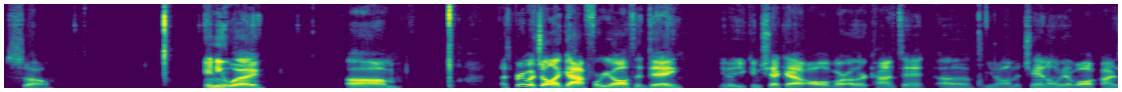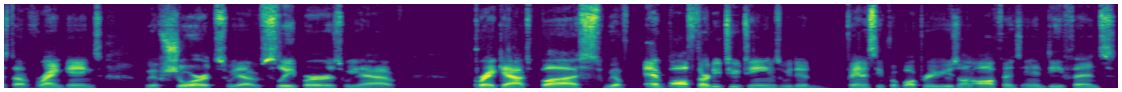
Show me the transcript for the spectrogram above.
So, anyway, um, that's pretty much all I got for y'all today. You know, you can check out all of our other content. Uh, you know, on the channel, we have all kinds of stuff: rankings, we have shorts, we have sleepers, we have breakouts, busts. We have all 32 teams. We did fantasy football previews on offense and defense.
